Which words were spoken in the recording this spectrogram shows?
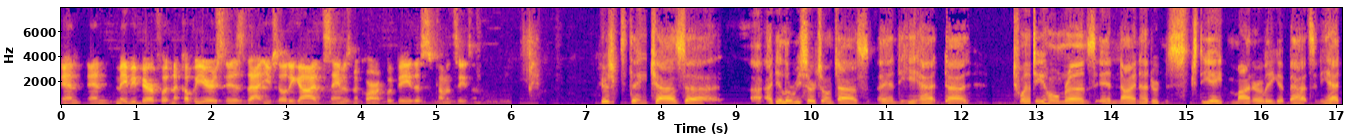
and and maybe Barefoot in a couple years is that utility guy, the same as McCormick would be this coming season. Here's the thing, Chas. Uh, I did a little research on Chas, and he had uh, 20 home runs in 968 minor league at bats, and he had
